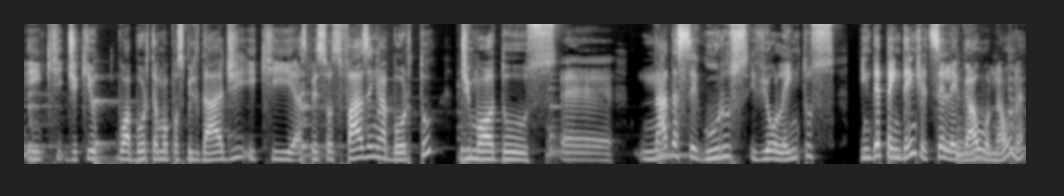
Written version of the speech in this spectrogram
e que, de que o aborto é uma possibilidade e que as pessoas fazem aborto de modos é, nada seguros e violentos, independente de ser legal ou não, né?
